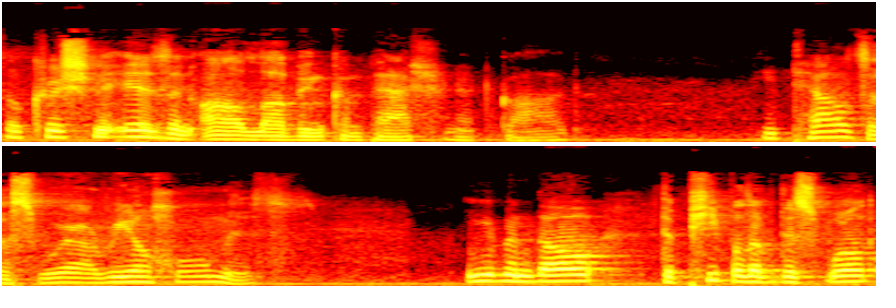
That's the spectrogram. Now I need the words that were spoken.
So Krishna is an all loving, compassionate God. He tells us where our real home is. Even though the people of this world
